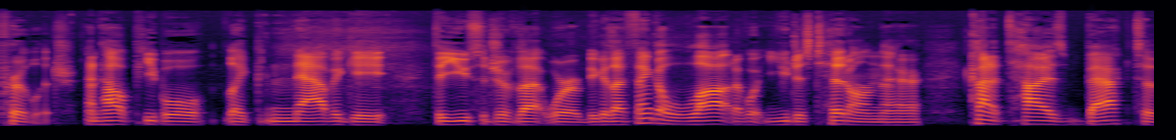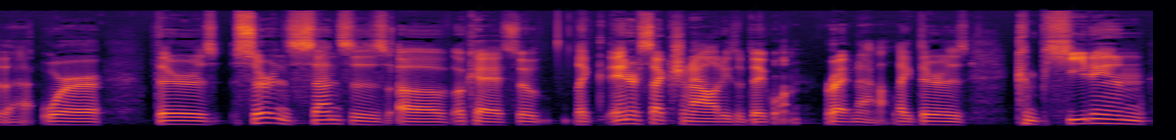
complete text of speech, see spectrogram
privilege and how people like navigate the usage of that word because I think a lot of what you just hit on there kind of ties back to that where there's certain senses of okay so like intersectionality is a big one right now like there's competing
